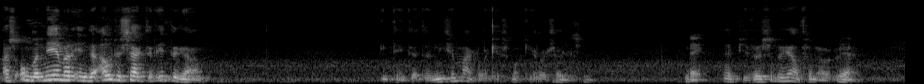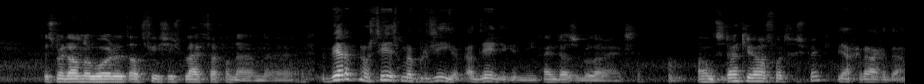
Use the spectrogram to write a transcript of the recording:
als ondernemer in de autosector in te gaan, ik denk dat het niet zo makkelijk is, moet ik eerlijk zeggen. Nee. Daar heb je veel geld voor nodig. Ja. Dus met andere woorden, het advies is blijf daar vandaan. eh, Werk nog steeds met plezier, dat deed ik het niet. en dat is het belangrijkste. Hans, dankjewel voor het gesprek. Ja, graag gedaan.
